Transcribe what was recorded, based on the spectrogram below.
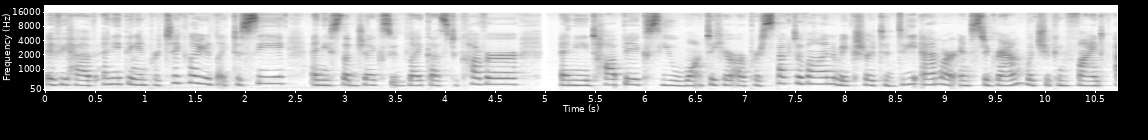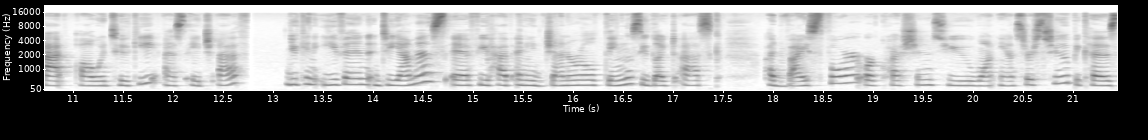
if you have anything in particular you'd like to see, any subjects you'd like us to cover, any topics you want to hear our perspective on, make sure to DM our Instagram, which you can find at Awatuki, SHF. You can even DM us if you have any general things you'd like to ask advice for or questions you want answers to because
